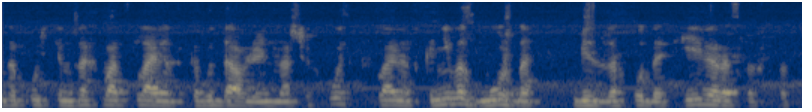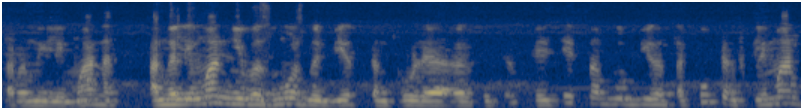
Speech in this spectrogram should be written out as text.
допустим, захват Славянска, выдавливание наших войск Славянска невозможно без захода севера, со, со стороны Лимана. А на Лиман невозможно без контроля э, Купенска. Естественно, будут двигаться Купенск, Лиман,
